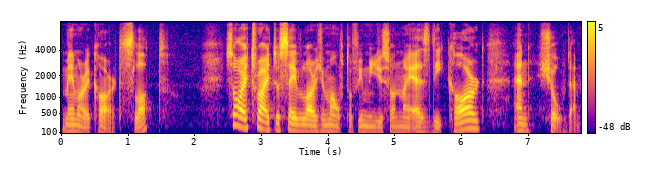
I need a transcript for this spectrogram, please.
memory card slot so I tried to save large amount of images on my SD card and show them,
